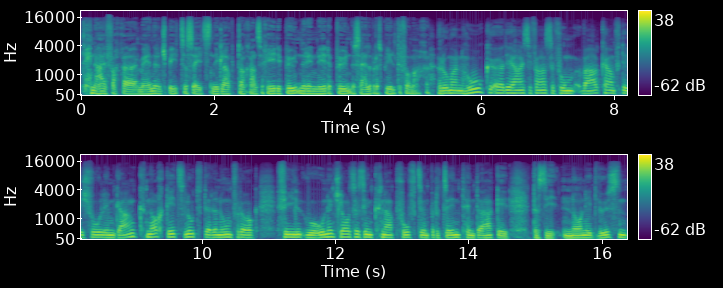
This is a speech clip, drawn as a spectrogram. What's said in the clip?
dann einfach äh, Männer in die Spitze setzen. Ich glaube, da kann sich jede Bündnerin und jeder Bündner selber ein Bild davon machen. Roman Hug, äh, die heiße Phase vom Wahlkampf, ist wohl im Gang. Noch gibt es laut dieser Umfrage viele, die unentschlossen sind. Knapp 15 Prozent haben angegeben, dass sie noch nicht wissen,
